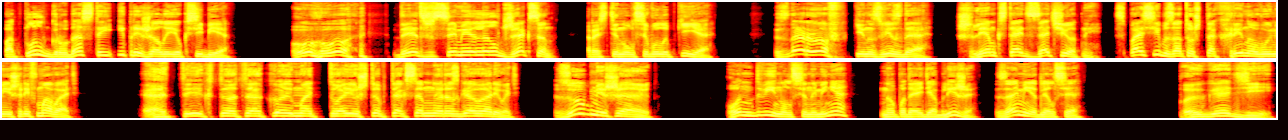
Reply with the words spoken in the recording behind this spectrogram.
подплыл к грудастой и прижал ее к себе. «Ого, да это же Сэмюэл Л. Джексон!» — растянулся в улыбке я. «Здоров, кинозвезда. Шлем, кстати, зачетный. Спасибо за то, что так хреново умеешь рифмовать. «А ты кто такой, мать твою, чтоб так со мной разговаривать? Зуб мешают?» Он двинулся на меня, но, подойдя ближе, замедлился. «Погоди,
